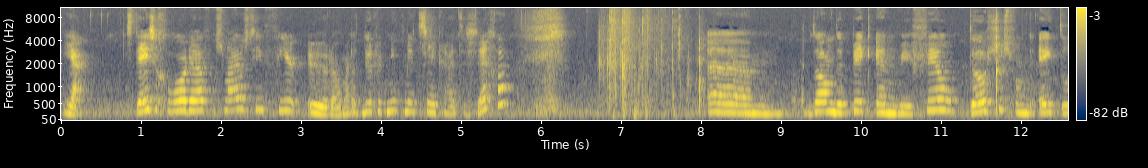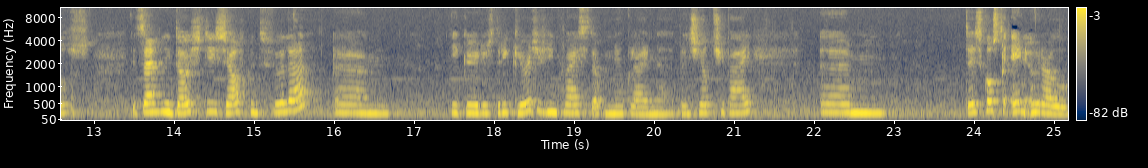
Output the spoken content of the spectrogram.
ja, het is deze geworden. Volgens mij was die 4 euro. Maar dat durf ik niet met zekerheid te zeggen. Um, dan de Pick and Refill doosjes van de Ethos. Dit zijn van die doosjes die je zelf kunt vullen. Um, hier kun je dus drie kleurtjes in kwijt. Er zit ook een heel klein uh, penseeltje bij. Um, deze kostte 1,50 euro.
